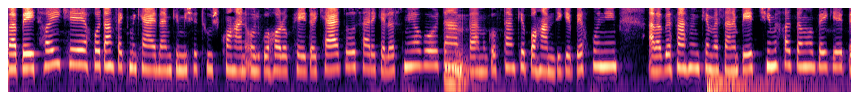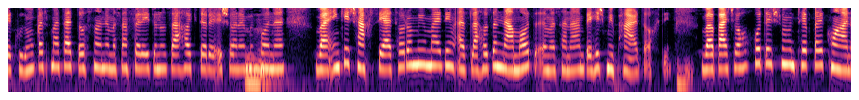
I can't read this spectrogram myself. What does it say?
و بیت هایی که خودم فکر می‌کردم که میشه توش کهن الگوها رو پیدا کرد و سر کلاس می آوردم و می‌گفتم که با هم دیگه بخونیم اول بفهمیم که مثلا بیت چی می‌خواد به ما بگه به کدوم قسمت از داستان مثلا فریدون و زحاک داره اشاره می‌کنه و اینکه شخصیت ها رو می اومدیم از لحاظ نماد مثلا بهش میپرداختیم و بچه ها خودشون طبق کهن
